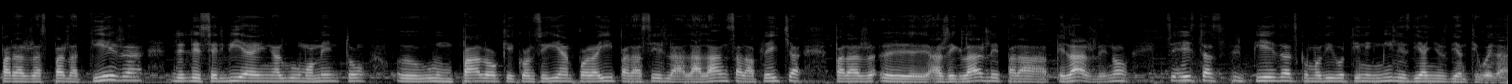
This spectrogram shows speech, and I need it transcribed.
para raspar la tierra, le, servía en algún momento uh, un palo que conseguían por ahí para hacer la, lanza, la flecha, para eh, arreglarle, para pelarle. ¿no? Estas piedras, como digo, tienen miles de años de antigüedad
